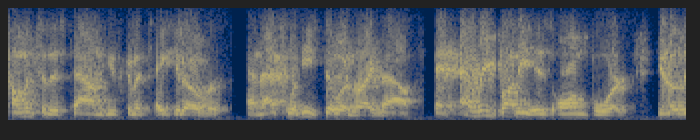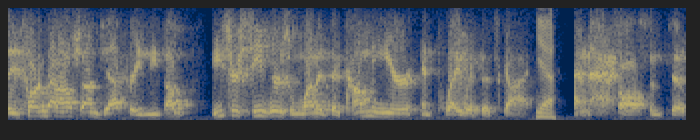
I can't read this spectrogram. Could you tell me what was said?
coming to this town, he's going to take it over. And that's what he's doing right now. And everybody is on board. You know, they talk about Alshon Jeffery, and these, other, these receivers wanted to come here and play with this guy. Yeah. And that's awesome, too.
